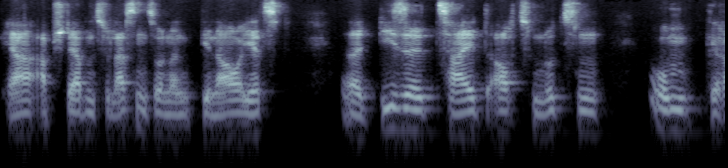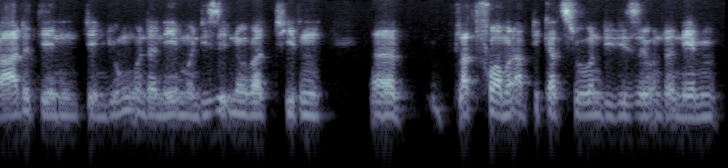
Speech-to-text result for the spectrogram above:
ja, absterben zu lassen, sondern genau jetzt äh, diese Zeit auch zu nutzen, um gerade den, den jungen Unternehmen und diese innovativen äh, Plattformen, Applikationen, die diese Unternehmen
